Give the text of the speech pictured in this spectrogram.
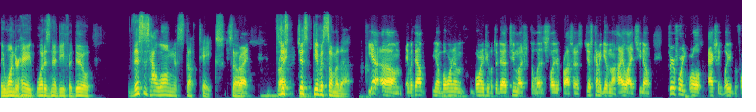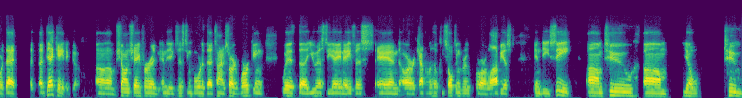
they wonder hey what does NADEFA do this is how long this stuff takes so right just just give us some of that. Yeah, um, and without you know boring them, boring people to death too much the legislative process, just kind of give them the highlights. You know, three or four, well, actually, way before that, a, a decade ago, um, Sean Schaefer and, and, the existing board at that time started working with uh, USDA and APHIS and our Capitol Hill Consulting Group, or our lobbyist in DC, um, to um, you know to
